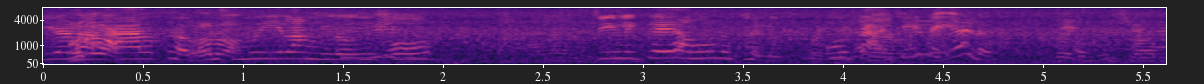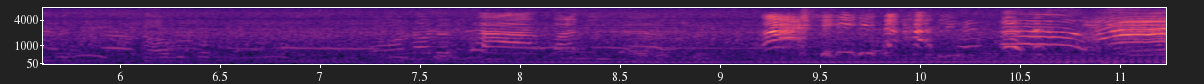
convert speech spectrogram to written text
Ya lah, kalau kamu hilang lung oh. Cili kaya kamu nak kalau. Oh tak cili ya lah. Oh, nak dah bani. Ah.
